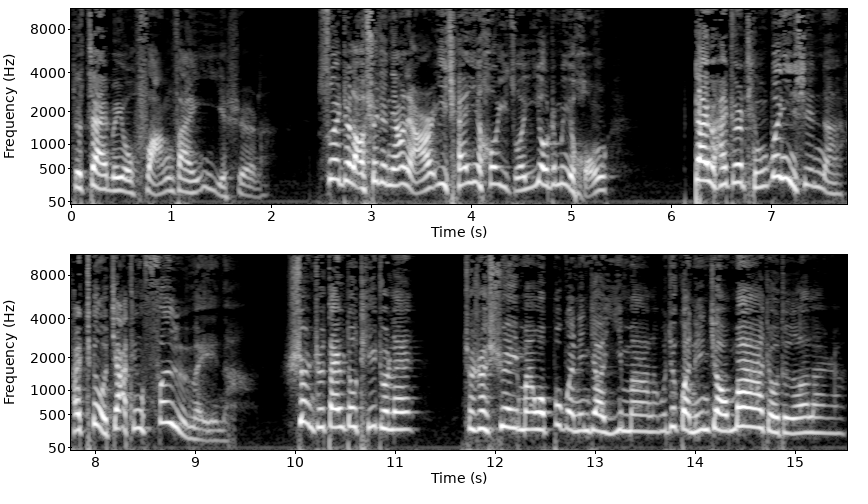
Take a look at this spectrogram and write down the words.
就再没有防范意识了，所以这老薛家娘俩一前一后一左一右这么一哄，黛玉还觉得挺温馨呢，还挺有家庭氛围呢。甚至黛玉都提出来，就说薛姨妈，我不管您叫姨妈了，我就管您叫妈就得了。啊，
